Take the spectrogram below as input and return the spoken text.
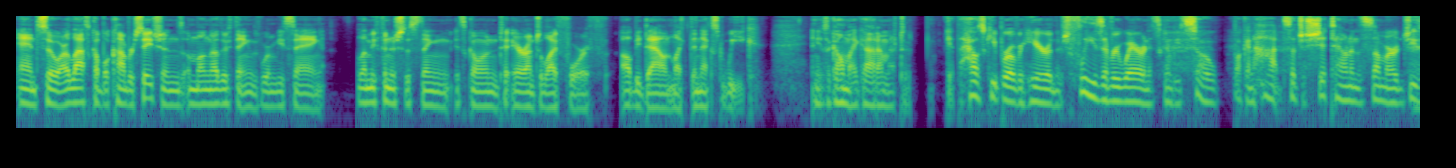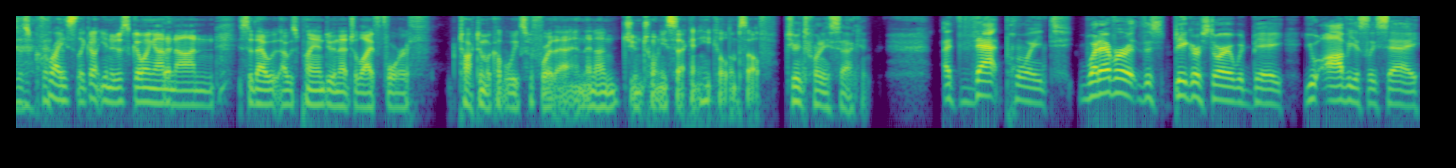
and so our last couple conversations, among other things, were me saying, "Let me finish this thing. It's going to air on July 4th. I'll be down like the next week." And he's like, "Oh my god, I'm going to have to get the housekeeper over here and there's fleas everywhere and it's going to be so fucking hot such a shit town in the summer jesus christ like you know just going on and on so that w- i was planning doing that july 4th talked to him a couple weeks before that and then on june 22nd he killed himself June 22nd. At that point, whatever this bigger story would be, you obviously say,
